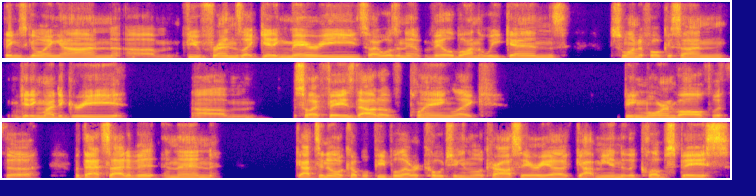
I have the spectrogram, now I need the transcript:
things going on. Um, few friends like getting married, so I wasn't available on the weekends. Just wanted to focus on getting my degree. Um, so I phased out of playing like being more involved with the with that side of it and then got to know a couple people that were coaching in the La Crosse area got me into the club space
